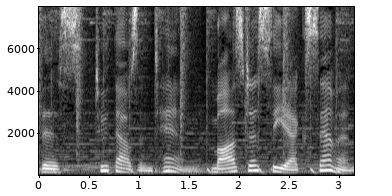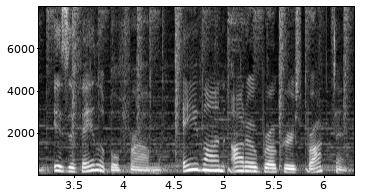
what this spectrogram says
This 2010 Mazda CX-7 is available from Avon Auto Brokers Brockton.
